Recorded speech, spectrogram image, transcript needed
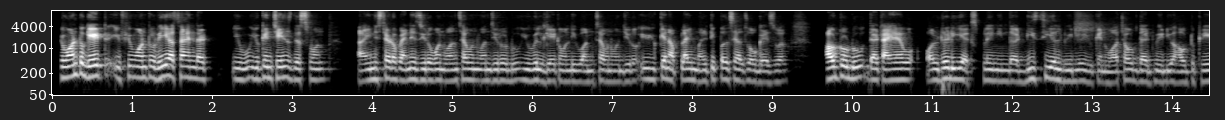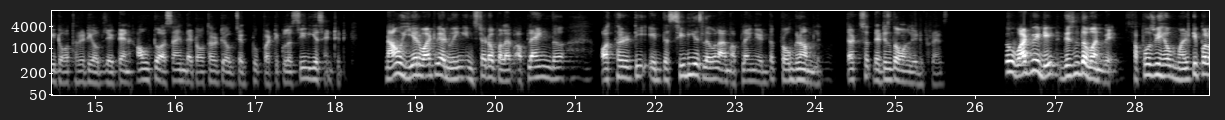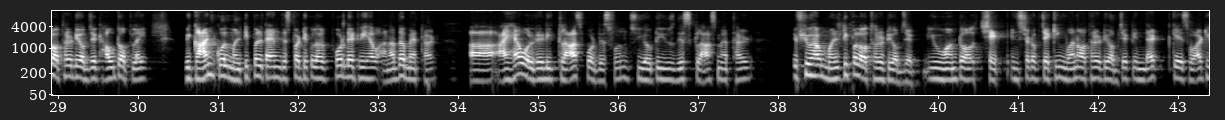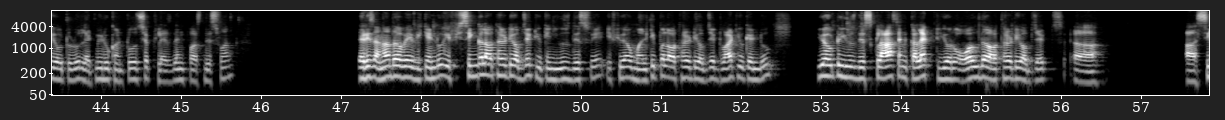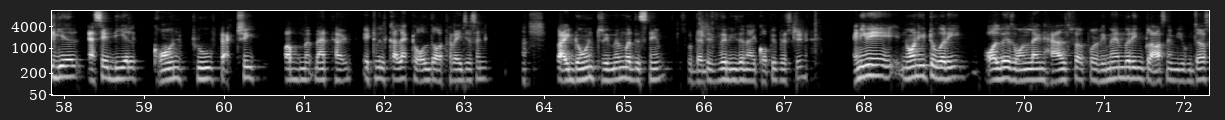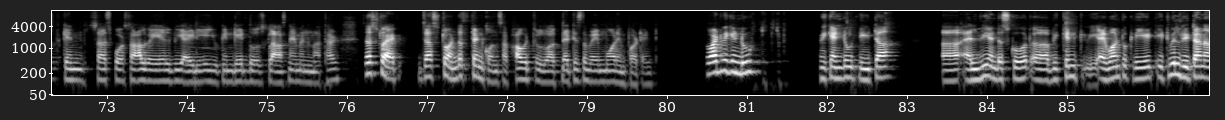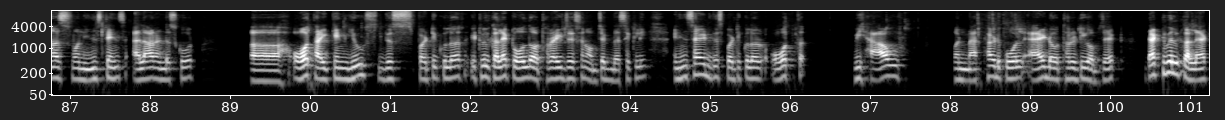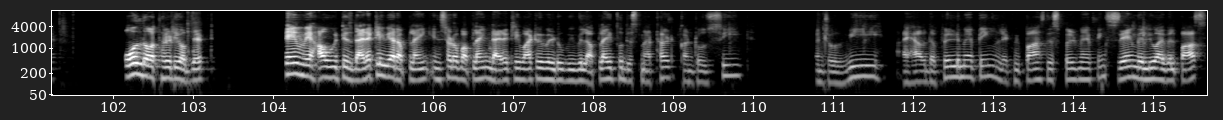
If you want to get if you want to reassign that you you can change this one. Uh, instead of na01 1710 do you will get only 1710 you, you can apply multiple sales org as well. How to do that i have already explained in the dcl video. You can watch out that video how to create authority object and how to assign that authority object to particular cds entity. Now here what we are doing instead of applying the authority at the cds level i'm applying at the program level. That's that is the only difference so what we did this is the one way. Suppose we have multiple authority object how to apply. We can't call multiple time this particular for that we have another method. Uh, i have already class for this one so you have to use this class method. If you have multiple authority object you want to check instead of checking one authority object in that case what you have to do let me do control shift less than first this one. There is another way we can do. If single authority object you can use this way. If you have multiple authority object what you can do you have to use this class and collect your all the authority objects uh, uh, CL, SADL, con, proof, factory, pub method. It will collect all the authorization. so I don't remember this name. So that is the reason I copy pasted anyway no need to worry. Always online helps for, for remembering class name. You just can search for solve alv ida you can get those class name and method. Just to act, just to understand concept how it will work. That is the way more important. So what we can do we can do theta uh, lv underscore uh, we can i want to create it will return us one instance lr underscore. Uh, auth I can use this particular it will collect all the authorization object basically. And inside this particular auth we have one method called add authority object that will collect all the authority object. Same way how it is directly we are applying instead of applying directly what we will do we will apply to this method control c control v i have the field mapping. Let me pass this field mapping. Same value i will pass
